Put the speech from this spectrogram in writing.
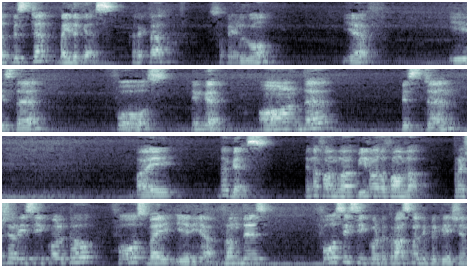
the piston by the gas. கரெக்டா சோ எழுதுவோம். F is the force எங்க on the piston by the gas என்ன formula we know the formula pressure is equal to force by area from this force is equal to cross multiplication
